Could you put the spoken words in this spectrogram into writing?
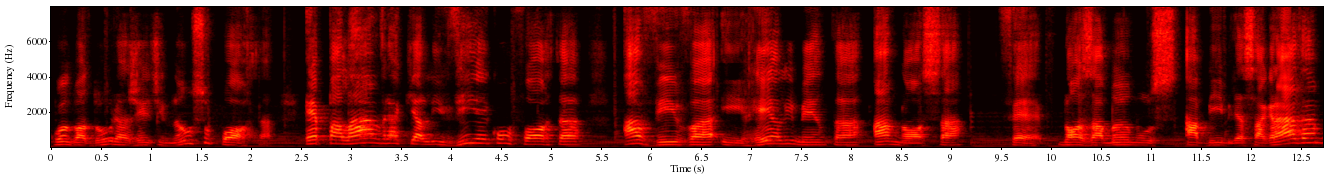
quando a dor a gente não suporta. É palavra que alivia e conforta, aviva e realimenta a nossa fé. Nós amamos a Bíblia Sagrada,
